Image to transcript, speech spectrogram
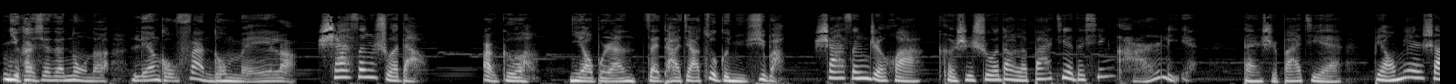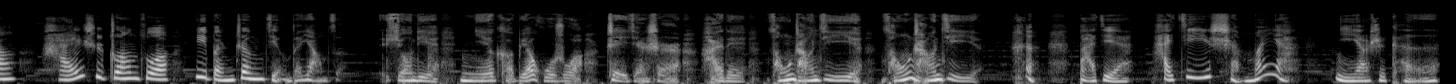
你看现在弄得连口饭都没了。沙僧说道：“二哥，你要不然在他家做个女婿吧。”沙僧这话可是说到了八戒的心坎儿里，但是八戒表面上还是装作一本正经的样子。兄弟，你可别胡说，这件事还得从长计议，从长计议。哼，八戒还计议什么呀？你要是肯，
